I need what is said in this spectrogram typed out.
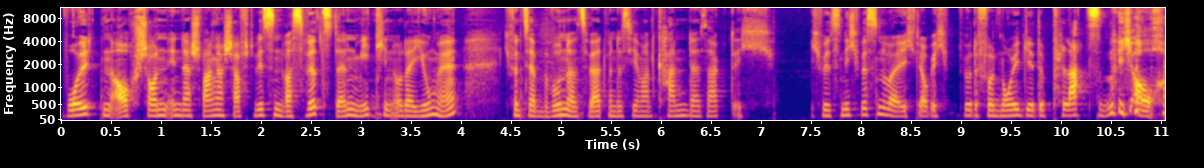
wollten auch schon in der Schwangerschaft wissen, was wird's denn, Mädchen oder Junge? Ich finde es ja bewundernswert, wenn das jemand kann, der sagt, ich, ich will es nicht wissen, weil ich glaube, ich würde vor Neugierde platzen. Ich auch.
